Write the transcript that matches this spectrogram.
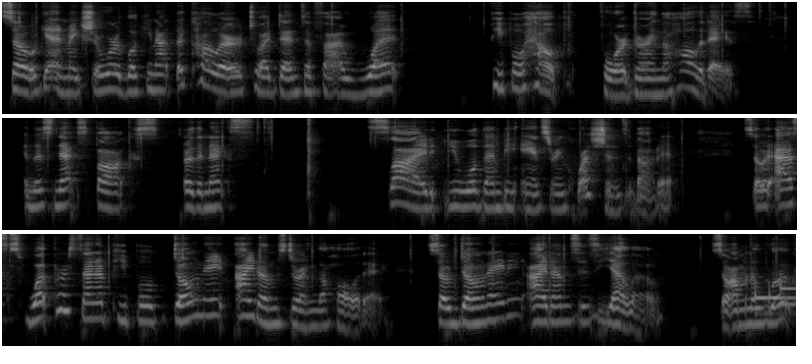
So again, make sure we're looking at the color to identify what people help for during the holidays. In this next box or the next slide, you will then be answering questions about it. So it asks what percent of people donate items during the holiday? So donating items is yellow. So I'm going to look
